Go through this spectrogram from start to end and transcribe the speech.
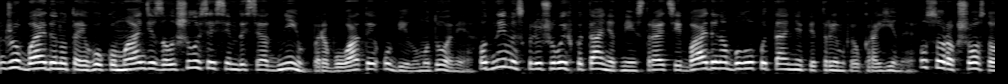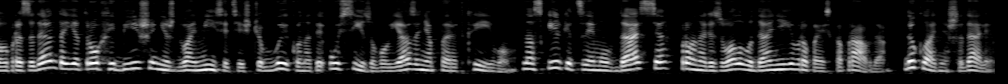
Джо Байдену та його команді залишилося 70 днів перебувати у Білому домі. Одним із ключових питань адміністрації Байдена було питання підтримки України. У 46-го президента є трохи більше ніж два місяці, щоб виконати усі зобов'язання перед Києвом. Наскільки це йому вдасться, проаналізувало видання Європейська Правда. Докладніше далі.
